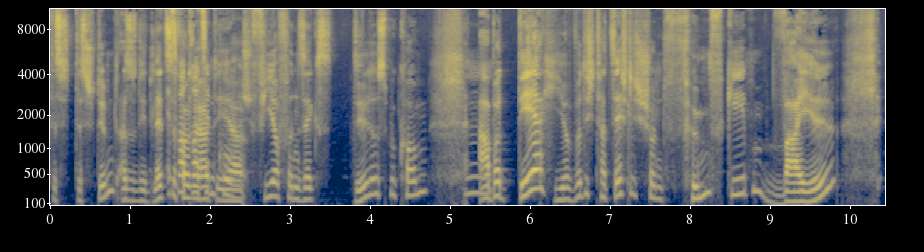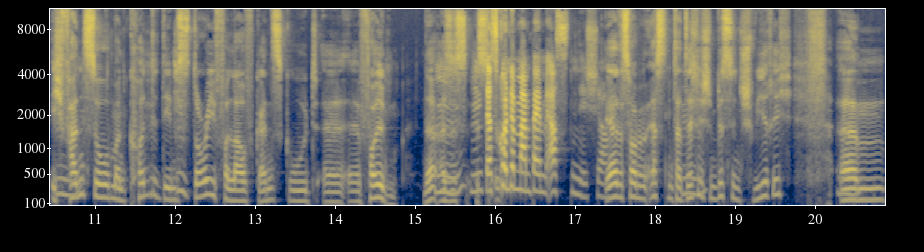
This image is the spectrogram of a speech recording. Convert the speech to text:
das, das stimmt. Also die letzte Folge hatte ja komisch. vier von sechs Dildos bekommen. Mhm. Aber der hier würde ich tatsächlich schon fünf geben, weil ich Mhm. fand so, man konnte dem Storyverlauf ganz gut äh, äh, folgen. Ne? Also Mhm. es, es, das konnte man beim ersten nicht, ja. ja, das war beim ersten tatsächlich Mhm. ein bisschen schwierig. Ähm,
